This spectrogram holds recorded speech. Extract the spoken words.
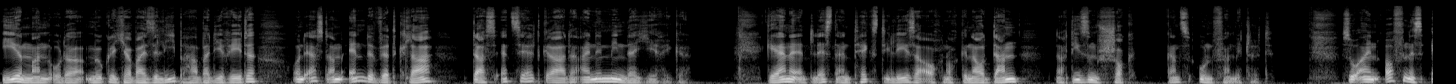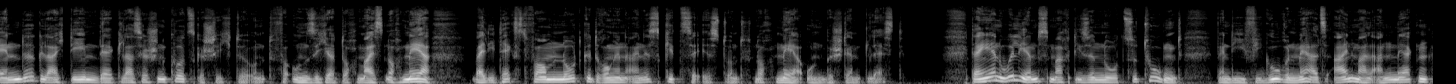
Ehemann oder möglicherweise Liebhaber die Rede, und erst am Ende wird klar, das erzählt gerade eine Minderjährige. Gerne entlässt ein Text die Leser auch noch genau dann, nach diesem Schock, ganz unvermittelt. So ein offenes Ende gleicht dem der klassischen Kurzgeschichte und verunsichert doch meist noch mehr, weil die Textform notgedrungen eine Skizze ist und noch mehr unbestimmt lässt. Diane Williams macht diese Not zur Tugend, wenn die Figuren mehr als einmal anmerken,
